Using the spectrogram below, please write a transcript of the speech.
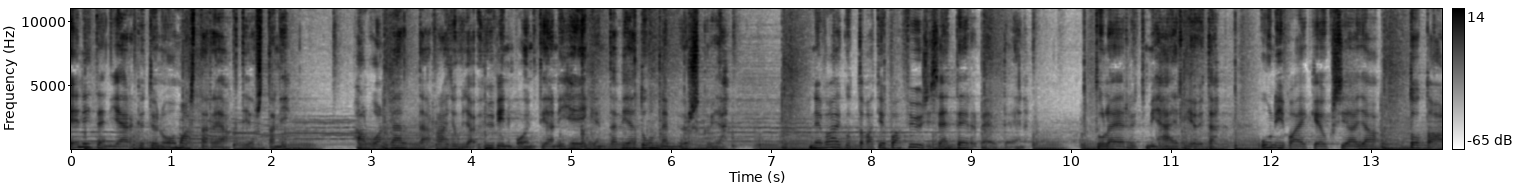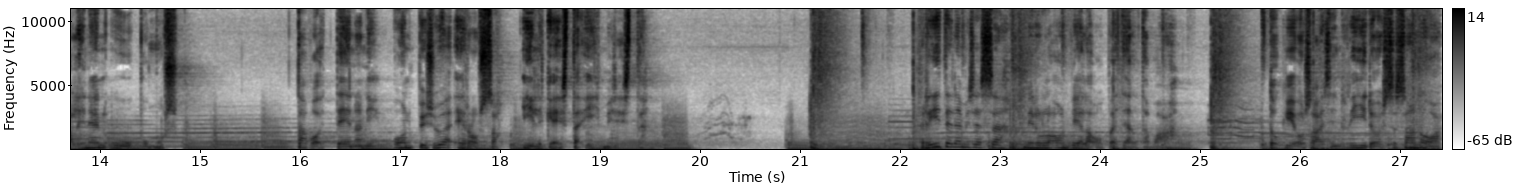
Eniten järkytyn omasta reaktiostani. Haluan välttää rajuja hyvinvointiani heikentäviä tunnemyrskyjä. Ne vaikuttavat jopa fyysiseen terveyteen. Tulee rytmihäiriöitä, univaikeuksia ja totaalinen uupumus. Tavoitteenani on pysyä erossa ilkeistä ihmisistä. Riitelemisessä minulla on vielä opeteltavaa. Toki osaisin riidoissa sanoa,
